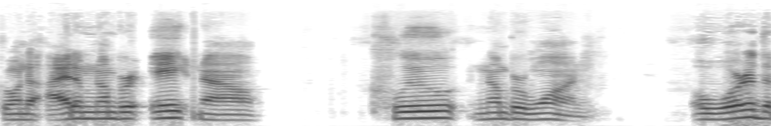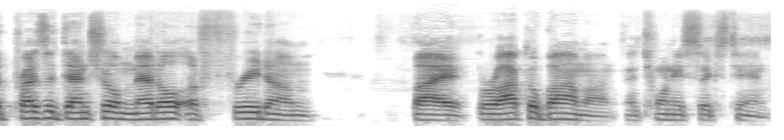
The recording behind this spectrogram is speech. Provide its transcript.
Going to item number eight now. Clue number one. Awarded the Presidential Medal of Freedom by Barack Obama in 2016.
